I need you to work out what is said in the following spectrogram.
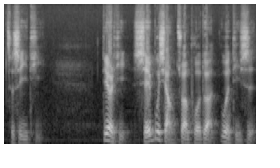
这是一题。第二题，谁不想赚波段？问题是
